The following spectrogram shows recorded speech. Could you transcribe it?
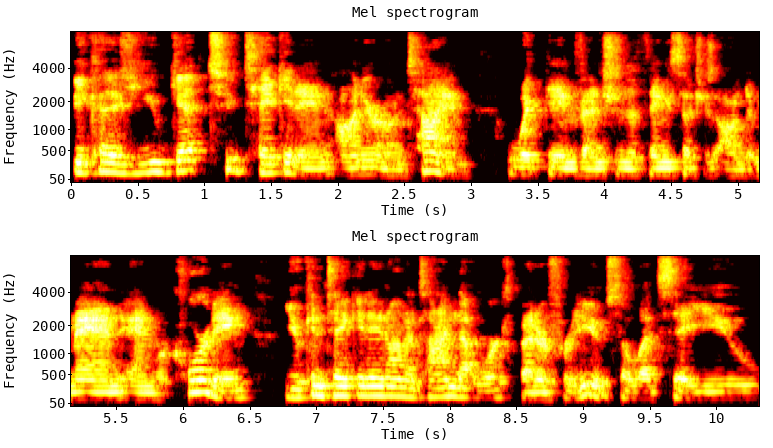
because you get to take it in on your own time with the invention of things such as on demand and recording, you can take it in on a time that works better for you. So let's say you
